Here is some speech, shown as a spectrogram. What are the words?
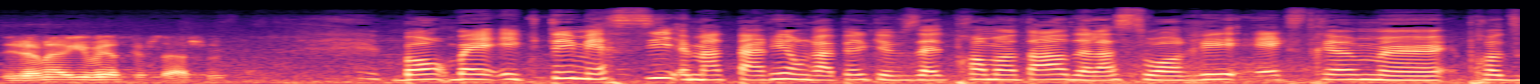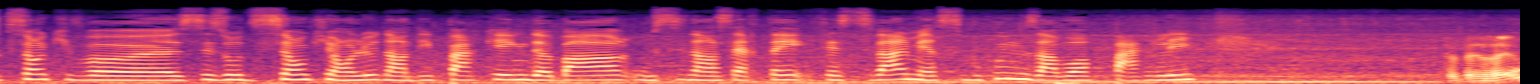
c'est jamais arrivé à ce que je sache. Bon, ben écoutez, merci Matt Paris. On rappelle que vous êtes promoteur de la soirée Extrême euh, Production qui va, euh, ces auditions qui ont lieu dans des parkings de bars, aussi dans certains festivals. Merci beaucoup de nous avoir parlé. Ça fait plaisir.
